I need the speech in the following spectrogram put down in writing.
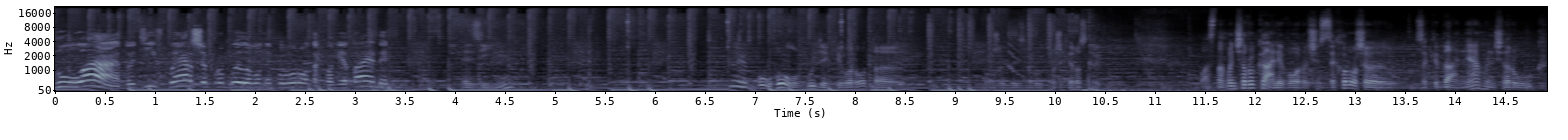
була. Тоді вперше пробили вони по воротах. Пам'ятаєте? Зінь. Ну і гол будь-які ворота. Трошки розкритий. Пас Гончарука ліворуч. Це хороше закидання. Гончарук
